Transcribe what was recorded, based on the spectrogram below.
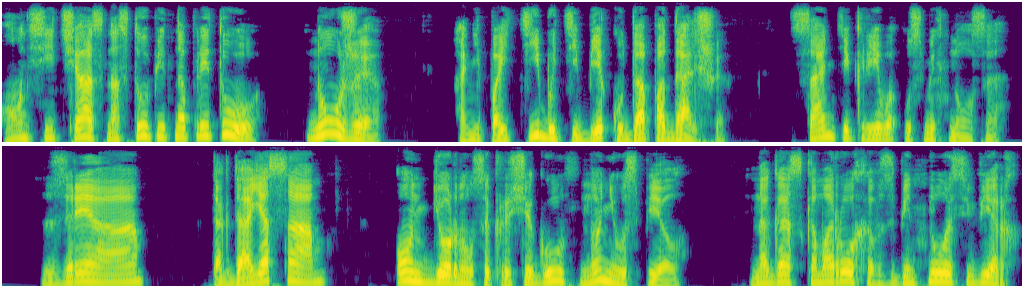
Он сейчас наступит на плиту. Ну же! А не пойти бы тебе куда подальше. Санти криво усмехнулся. Зря. Тогда я сам. Он дернулся к рычагу, но не успел. Нога скомороха взбинтнулась вверх,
